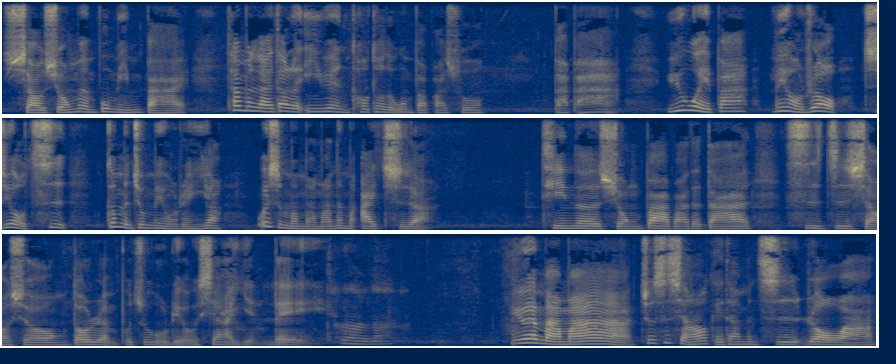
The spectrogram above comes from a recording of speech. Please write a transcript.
小熊们不明白，他们来到了医院，偷偷的问爸爸说：“爸爸，鱼尾巴没有肉，只有刺，根本就没有人要，为什么妈妈那么爱吃啊？”听了熊爸爸的答案，四只小熊都忍不住流下眼泪。怎么了？因为妈妈就是想要给他们吃肉啊，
